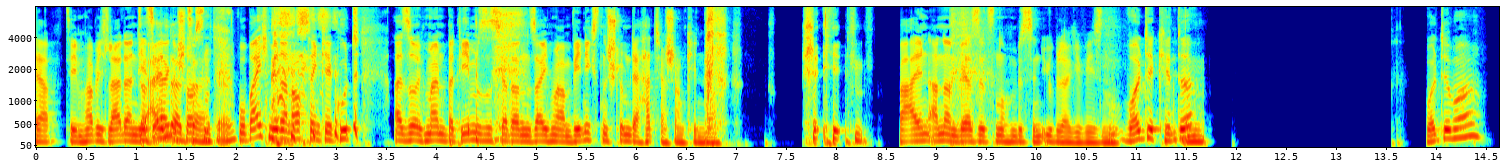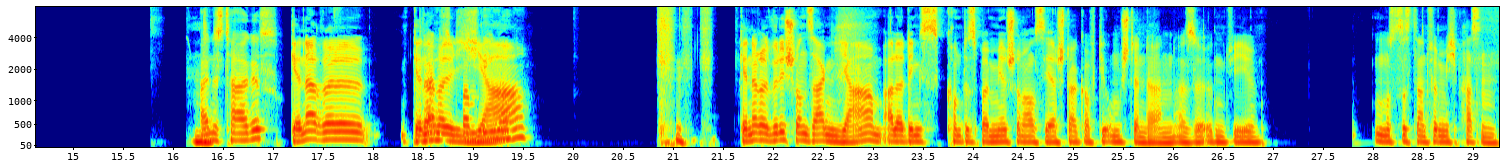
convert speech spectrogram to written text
ja. Dem habe ich leider in die Das Eier geschossen. halt, ja. Wobei ich mir dann auch denke, gut, also ich meine, bei dem ist es ja dann, sage ich mal, am wenigsten schlimm, der hat ja schon Kinder. Eben. Bei allen anderen wäre es jetzt noch ein bisschen übler gewesen. Wollt ihr Kinder? Mhm. Wollt ihr mal? Hm. Eines Tages? Generell, generell ja. generell würde ich schon sagen ja. Allerdings kommt es bei mir schon auch sehr stark auf die Umstände an. Also irgendwie muss das dann für mich passen.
